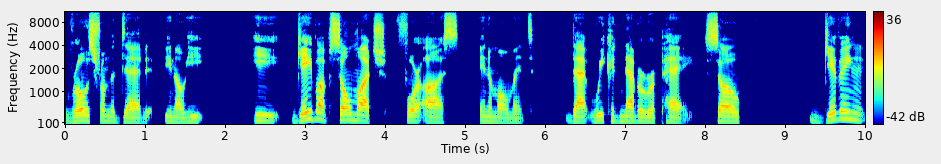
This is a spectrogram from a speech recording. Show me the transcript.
rose from the dead. You know, he he gave up so much for us in a moment that we could never repay. So giving,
